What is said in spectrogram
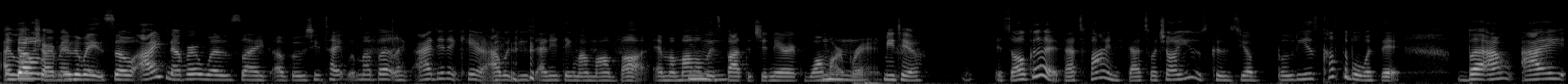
I love No, Charmin. Wait, so I never was like a bougie type with my butt. Like I didn't care. I would use anything my mom bought, and my mom always Mhm. bought the generic Walmart Mhm. brand. Me too. It's all good. That's fine if that's what y'all use, because your booty is comfortable with it. But I'm I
